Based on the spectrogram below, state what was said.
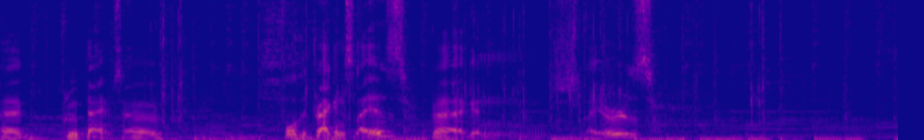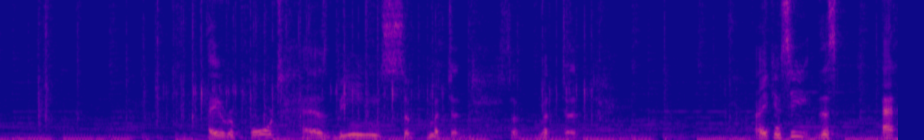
a, group name so for the dragon slayers dragon slayers a report has been submitted. Submitted. Now you can see this at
